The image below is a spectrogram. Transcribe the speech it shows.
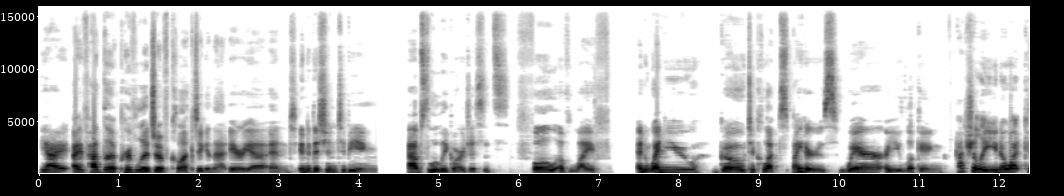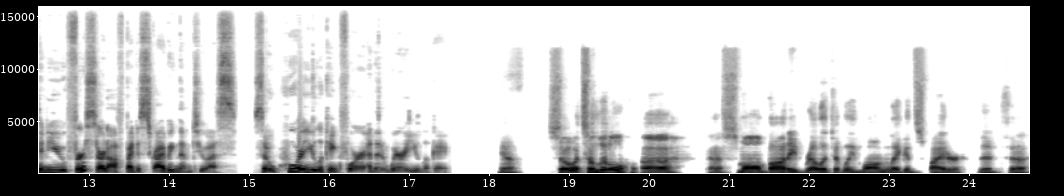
Yeah, I, have had the privilege of collecting in that area, and in addition to being absolutely gorgeous, it's full of life. And when you go to collect spiders, where are you looking? Actually, you know what? Can you first start off by describing them to us? So, who are you looking for, and then where are you looking? Yeah. So, it's a little uh, kind of small bodied, relatively long legged spider that uh,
